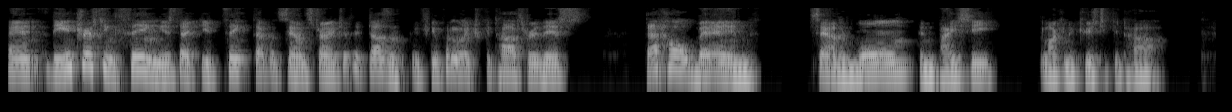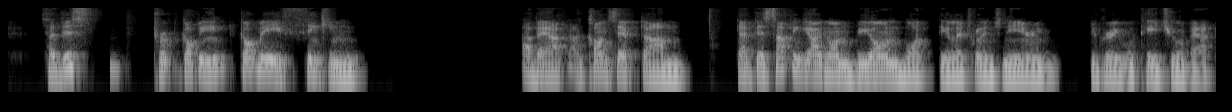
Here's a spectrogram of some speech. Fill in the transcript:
And the interesting thing is that you'd think that would sound strange. It doesn't. If you put an electric guitar through this, that whole band sounded warm and bassy, like an acoustic guitar. So this got me got me thinking about a concept um, that there's something going on beyond what the electrical engineering degree will teach you about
